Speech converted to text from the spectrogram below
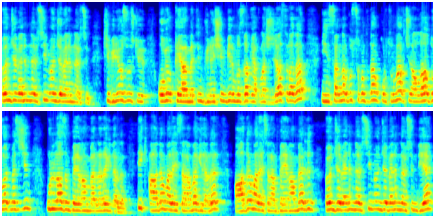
önce benim nefsim, önce benim nefsim. Ki biliyorsunuz ki o gün kıyametin güneşin bir mızrak yaklaşacağı sırada insanlar bu sıkıntıdan kurtulmak için Allah'a dua etmesi için ulul peygamberlere giderler. İlk Adem Aleyhisselam'a giderler. Adem Aleyhisselam peygamberdir. Önce benim nefsim, önce benim nefsim diye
